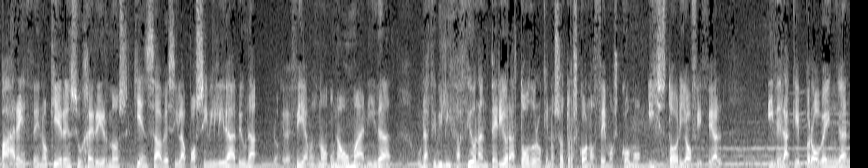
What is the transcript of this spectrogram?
parecen o quieren sugerirnos, quién sabe si la posibilidad de una, lo que decíamos, ¿no? Una humanidad una civilización anterior a todo lo que nosotros conocemos como historia oficial y de la que provengan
